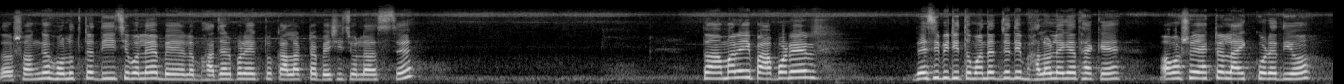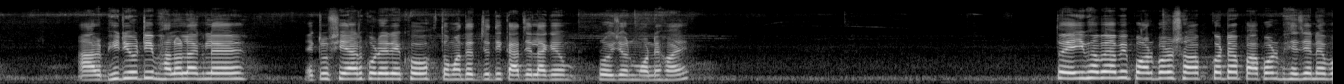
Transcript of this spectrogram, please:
তো সঙ্গে হলুদটা দিয়েছি বলে ভাজার পরে একটু কালারটা বেশি চলে আসছে। তো আমার এই পাঁপড়ের রেসিপিটি তোমাদের যদি ভালো লেগে থাকে, অবশ্যই একটা লাইক করে দিও। আর ভিডিওটি ভালো লাগলে একটু শেয়ার করে রেখো, তোমাদের যদি কাজে লাগে, প্রয়োজন মনে হয়। তো এইভাবে আমি পরপর সব কটা পাঁপড় ভেজে নেব।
